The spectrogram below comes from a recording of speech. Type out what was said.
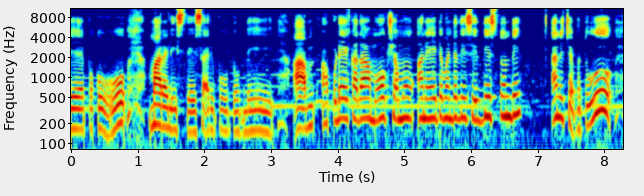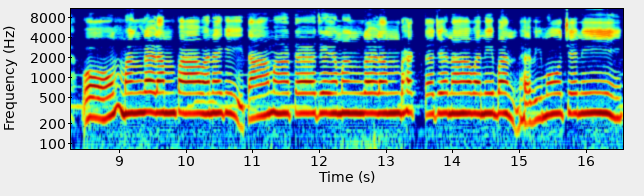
వైపుకు మరలిస్తే సరిపోతుంది. అప్పుడే కదా మోక్షము అనేటువంటిది సిద్ధిస్తుంది. అని చెబుతూ ఓం మంగళం పావన గీతామాత జయ మంగళం భక్త జనావని బంధ విమోచని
